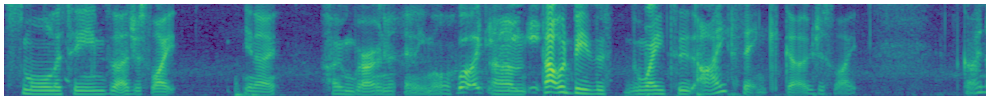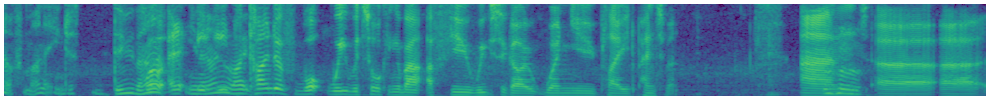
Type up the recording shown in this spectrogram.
smaller teams that are just like, you know, homegrown anymore? Well, it, Um, it- it- that would be the, the way to, I think, go. Just like, got enough money, just do that. well, and it, you know, it's like, kind of what we were talking about a few weeks ago when you played Pentiment. And Mm-hmm. uh, uh,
